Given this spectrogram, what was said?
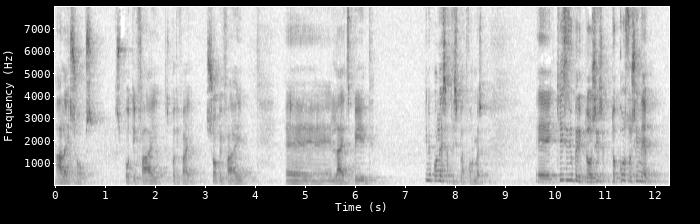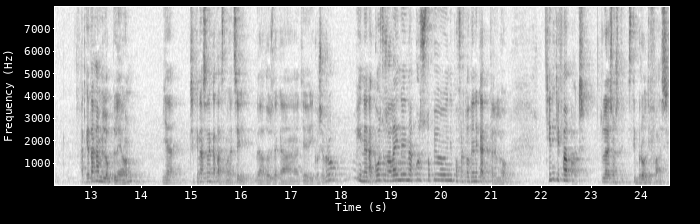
άλλα e-shops, Spotify, Spotify, Shopify, ε, Lightspeed, είναι πολλές αυτές οι πλατφόρμες. Ε, και στις δύο περιπτώσεις το κόστος είναι αρκετά χαμηλό πλέον. Για ξεκινάς ένα κατάστημα, έτσι. Δεν θα δώσεις 10 και 20 ευρώ. Είναι ένα κόστος, αλλά είναι ένα κόστος το οποίο είναι υποφερτό, δεν είναι κάτι τρελό. Και είναι και φάπαξ, τουλάχιστον στην πρώτη φάση.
